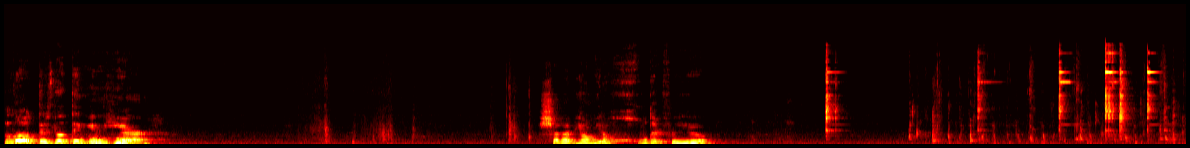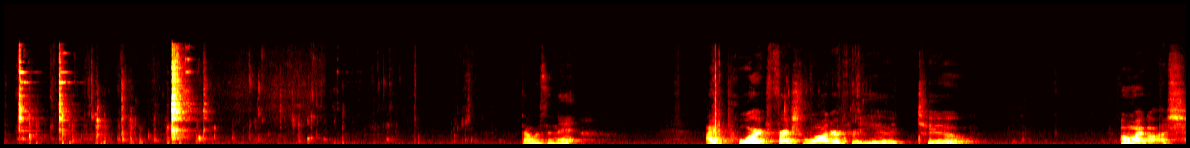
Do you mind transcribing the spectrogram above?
Look, there's nothing in here. Shut up, you want me to hold it for you? That wasn't it. I poured fresh water for you too. Oh my gosh.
